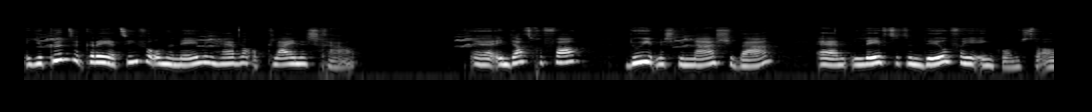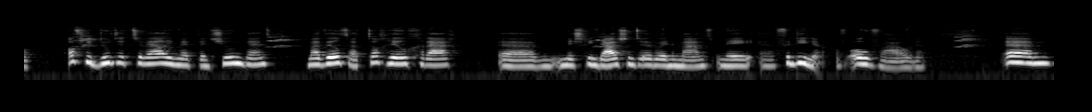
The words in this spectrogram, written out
Je kunt een creatieve onderneming hebben op kleine schaal. Uh, in dat geval doe je het misschien naast je baan en levert het een deel van je inkomsten op. Of je doet het terwijl je met pensioen bent, maar wilt daar toch heel graag uh, misschien 1000 euro in de maand mee uh, verdienen of overhouden. Um,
